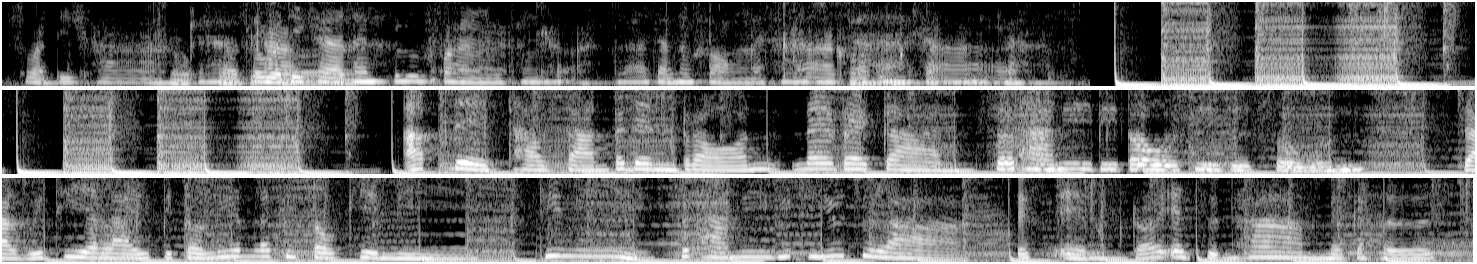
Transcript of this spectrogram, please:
สวัสดีค่ะครับค่ะสวัสดีค่ะรับท่านผู้ฟังทั้งค่ะและอาจารย์ทั้งสองนะคะค่ะขอบคุณค่ะ อัปเดตข่าวสารประเด็นร้อนในรายการสถานีปิโต 4.0 จากวิทยาลัยปิโตรเลียมและปิโตเคมี ที่นี่สถานีวิทยุจุฬา FM 101.5 เมกะเฮิรตซ์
